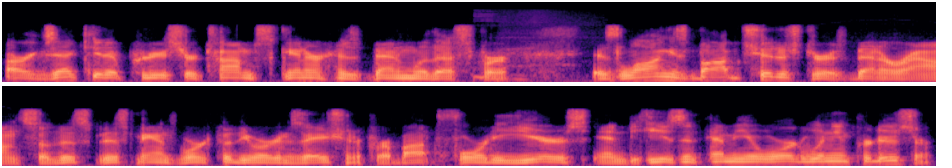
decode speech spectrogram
our executive producer Tom Skinner has been with us for as long as Bob Chittister has been around. So this this man's worked with the organization for about 40 years, and he's an Emmy award winning producer.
